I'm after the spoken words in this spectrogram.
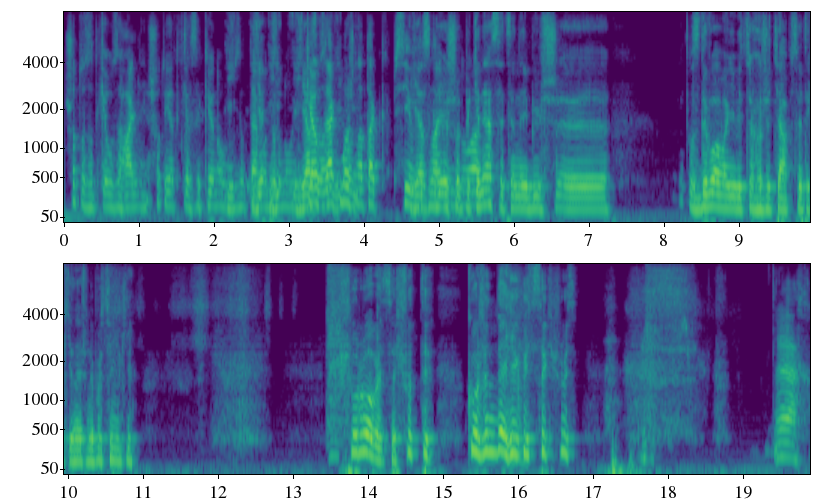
Що то за таке узагальнення? Що то я таке закинув І- за тему я- дурну? я Яке, знаю- як можна так псів я знаю, що пекінеси це найбільш е- здивовані від цього життя. Пси такі, знаєш, не постійно такі. Що робиться? Що ти кожен день якось таке щось. Ех,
